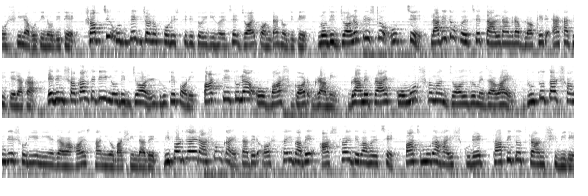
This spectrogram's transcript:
ও শিলাবতী নদীতে। সবচেয়ে উদ্বেগজনক পরিস্থিতি তৈরি হয়েছে জয়পন্ডা নদীতে। নদীর জলপৃষ্ঠ উপচে প্লাবিত হয়েছে তালডাংরা ব্লকের একাধিক এলাকা। এদিন সকাল থেকেই নদীর জল ঢুকে পড়ে পাটতেতুলা ও বাঁশগড় গ্রামে। গ্রামে প্রায় কোমর সমান জল জমে যাওয়ায় দ্রুততার সঙ্গে সরিয়ে নিয়ে যাওয়া হয় স্থানীয় বাসিন্দাদের। বিপর্যয়ের আশঙ্কায় তাদের অস্থায়ীভাবে আশ্রয় দেওয়া হয়েছে পাঁচমুড়া হাই স্কুলের স্থাপিত ত্রাণ শিবিরে।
